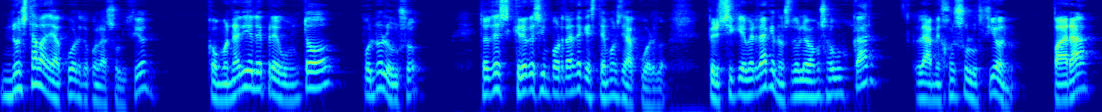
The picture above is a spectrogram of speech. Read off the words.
no estaba de acuerdo con la solución. Como nadie le preguntó, pues no lo uso. Entonces creo que es importante que estemos de acuerdo. Pero sí que es verdad que nosotros le vamos a buscar la mejor solución para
